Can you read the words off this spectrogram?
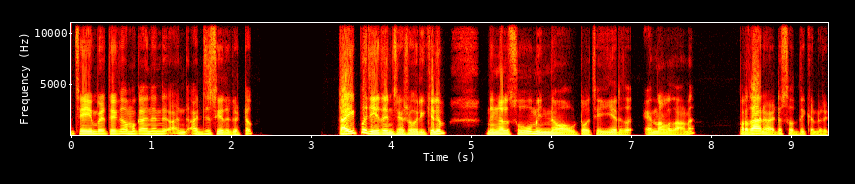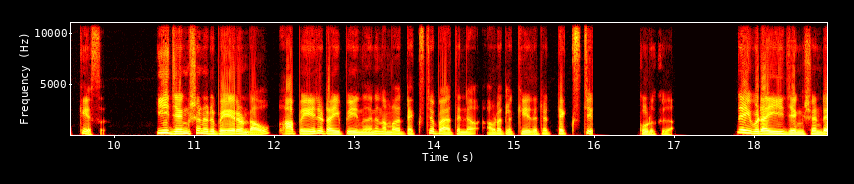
ചെയ്യുമ്പോഴത്തേക്ക് നമുക്ക് അതിനെ അഡ്ജസ്റ്റ് ചെയ്ത് കിട്ടും. ടൈപ്പ് ചെയ്തതിന് ശേഷം ഒരിക്കലും നിങ്ങൾ സൂം ഇന്നോ ഔട്ടോ ചെയ്യരുത് എന്നുള്ളതാണ് പ്രധാനമായിട്ട് ശ്രദ്ധിക്കേണ്ട ഒരു കേസ് ഈ ജംഗ്ഷൻ ഒരു പേരുണ്ടാവും. ആ പേര് ടൈപ്പ് ചെയ്യുന്നതിന് നമ്മൾ ടെക്സ്റ്റ് പാത്തിന്റെ അവിടെ ക്ലിക്ക് ചെയ്തിട്ട് ടെക്സ്റ്റ് കൊടുക്കുക. ഇത് ഇവിടെ ഈ ജംഗ്ഷന്റെ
